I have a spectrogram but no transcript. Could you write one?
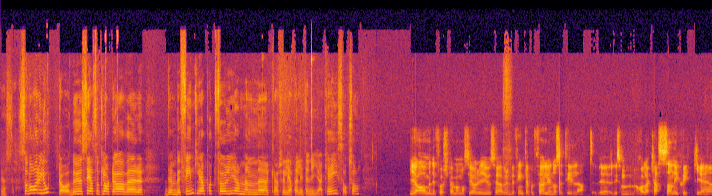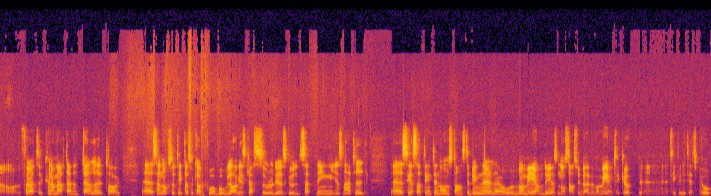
Just det. Så vad har du gjort då? Du ser såklart över den befintliga portföljen men kanske letar lite nya case också? Ja, men det första man måste göra är att se över den befintliga portföljen och se till att liksom, hålla kassan i skick för att kunna möta eventuella uttag. Eh, sen också titta såklart på bolagens kassor och deras skuldsättning i en sån här tid. Eh, se så att det inte är någonstans det brinner eller vara med om det är någonstans vi behöver vara med och täcka upp eh, ett likviditetsbehov.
